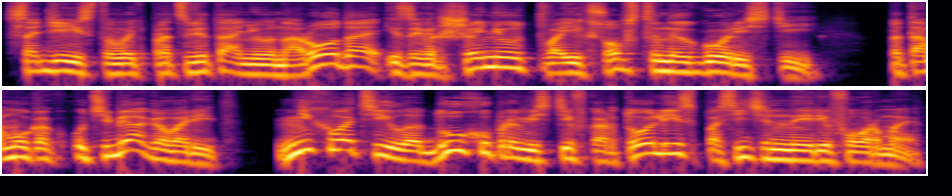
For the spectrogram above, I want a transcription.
содействовать процветанию народа и завершению твоих собственных горестей, потому как у тебя, — говорит, не хватило духу провести в Картолии спасительные реформы.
